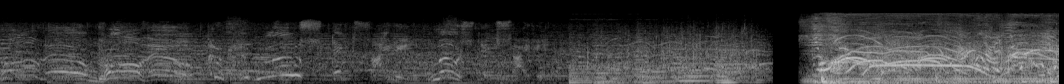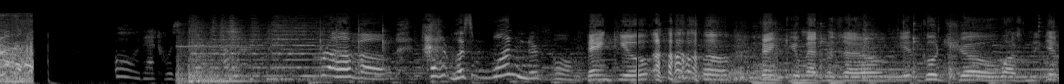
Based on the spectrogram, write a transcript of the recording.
Bravo, bravo. Most exciting, most exciting. Bravo! That was wonderful. Thank you. Thank you, mademoiselle. Good show, wasn't it?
